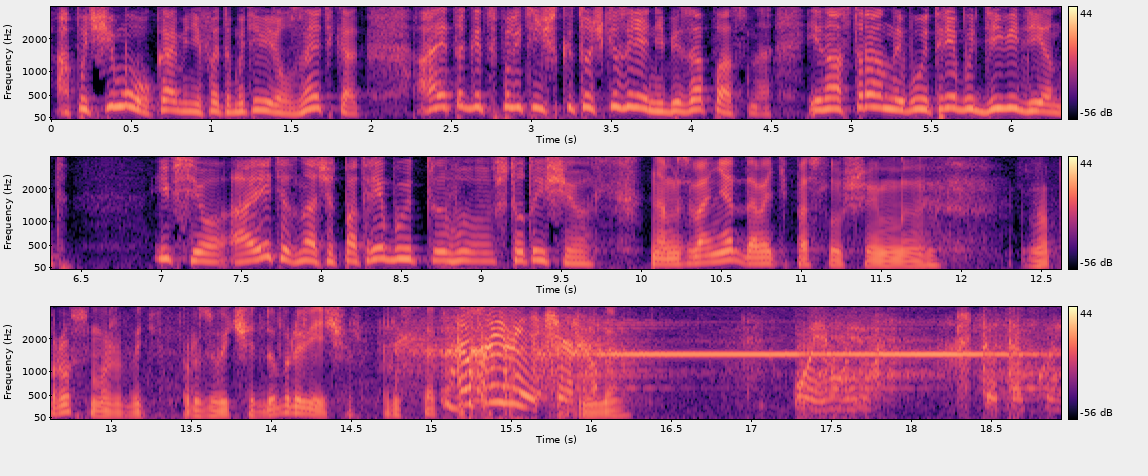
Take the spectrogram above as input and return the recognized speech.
А почему Каменев это мотивировал, знаете как? А это, говорит, с политической точки зрения безопасно. Иностранный будет требовать дивиденд. И все. А эти, значит, потребуют э, что-то еще. Нам звонят, давайте послушаем вопрос, может быть, прозвучит. Добрый вечер. Представьте. Добрый вечер. Да. Ой, ой, что такое?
